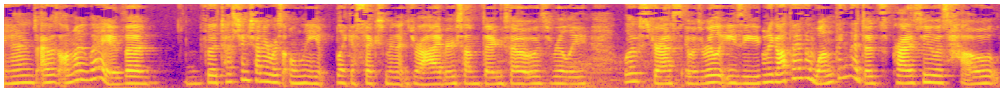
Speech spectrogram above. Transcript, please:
and I was on my way. The the testing center was only like a six minute drive or something so it was really low stress it was really easy when i got there the one thing that did surprise me was how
